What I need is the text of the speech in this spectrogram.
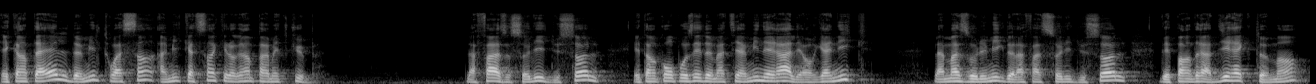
est quant à elle de 1300 à 1400 kg par mètre cube. La phase solide du sol Étant composé de matière minérale et organique, la masse volumique de la phase solide du sol dépendra directement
